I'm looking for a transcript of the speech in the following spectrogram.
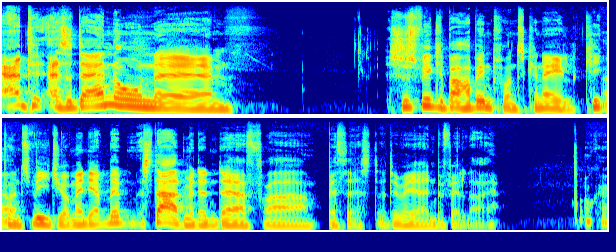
Ja, det, altså, der er nogle... Øh, jeg synes virkelig bare hoppe ind på hans kanal, kig ja. på hans video, men jeg vil starte med den der fra Bethesda, det vil jeg anbefale dig. Okay.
